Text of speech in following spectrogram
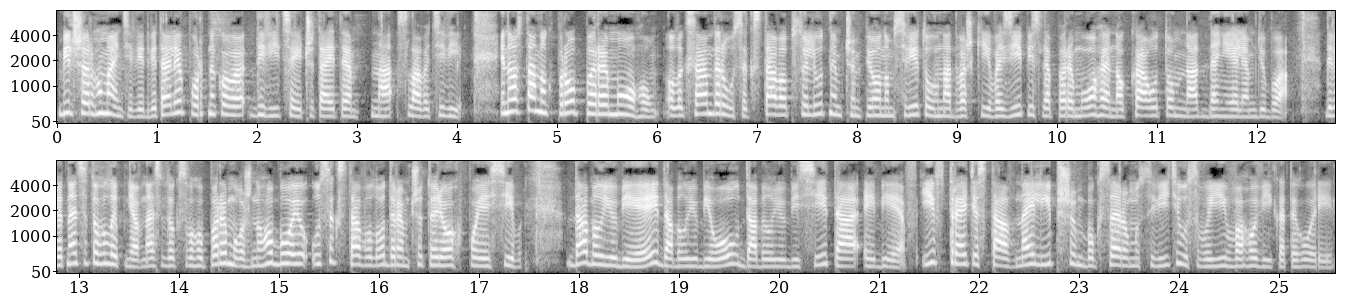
Більше аргументів від Віталія Портникова дивіться і читайте на Слава Тіві. І наостанок про перемогу. Олександр Усик став абсолютним чемпіоном світу в надважкій вазі після перемоги нокаутом над Даніелем Дюбуа. 19 липня, внаслідок свого переможного бою, Усик став володарем чотирьох поясів: WBA, WBO, WBC та ABF. І втретє став найліпшим боксером у світі у своїй ваговій категорії.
